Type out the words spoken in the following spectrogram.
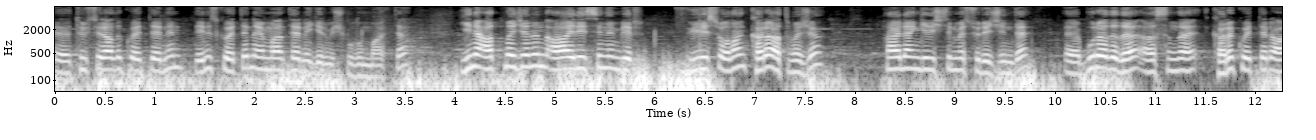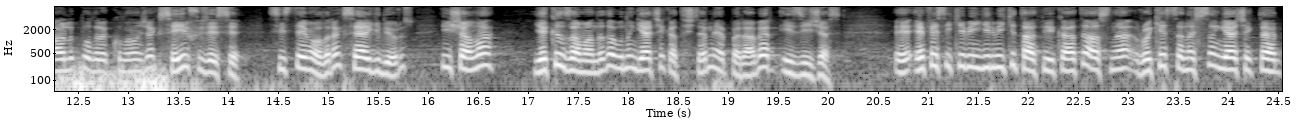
e, Türk Silahlı Kuvvetleri'nin Deniz Kuvvetleri'nin envanterine girmiş bulunmakta. Yine Atmaca'nın ailesinin bir üyesi olan Kara Atmaca halen geliştirme sürecinde. E, burada da aslında Kara Kuvvetleri ağırlıklı olarak kullanılacak seyir füzesi sistemi olarak sergiliyoruz. İnşallah yakın zamanda da bunun gerçek atışlarını hep beraber izleyeceğiz. E, Efes 2022 tatbikatı aslında roket sanaşısından gerçekten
